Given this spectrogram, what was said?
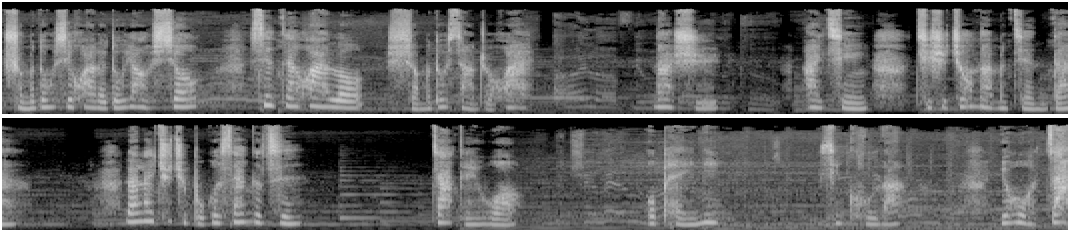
什么东西坏了都要修，现在坏了。什么都想着坏。那时，爱情其实就那么简单，来来去去不过三个字：嫁给我，我陪你，辛苦了，有我在。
